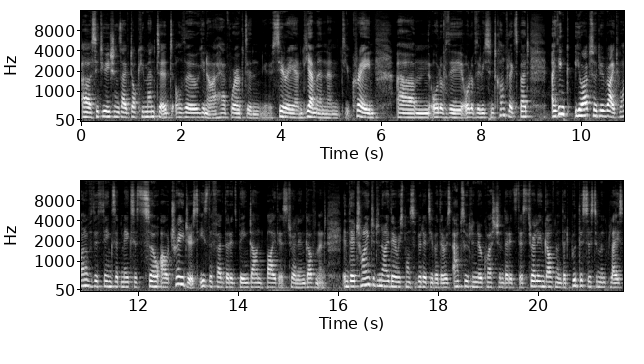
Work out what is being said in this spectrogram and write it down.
uh, situations I've documented. Although you know I have worked in you know Syria and Yemen and Ukraine, um, all of the all of the recent conflicts. But I think you're absolutely right. One of the things that makes it so outrageous is the fact that it's being done by the Australian government, and they're trying to deny their responsibility. But there is absolutely no question that it's the Australian government that put the system in place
